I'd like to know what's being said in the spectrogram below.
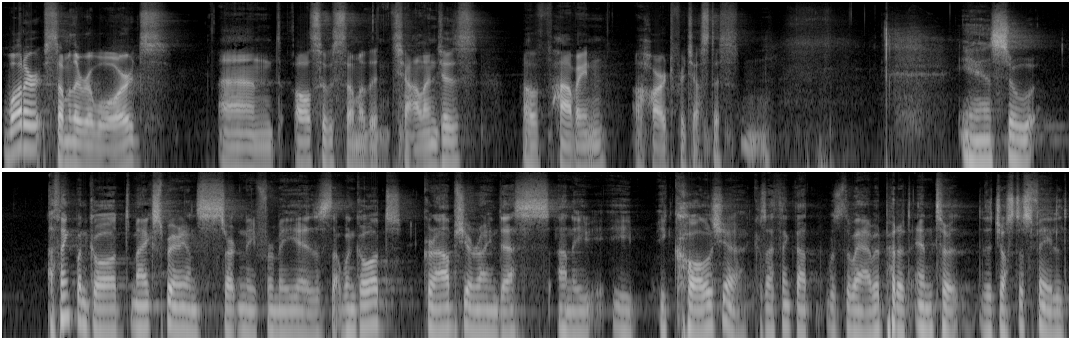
What are some of the rewards and also some of the challenges of having a heart for justice? Yeah, so I think when God, my experience certainly for me is that when God grabs you around this and He, he, he calls you, because I think that was the way I would put it, into the justice field,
